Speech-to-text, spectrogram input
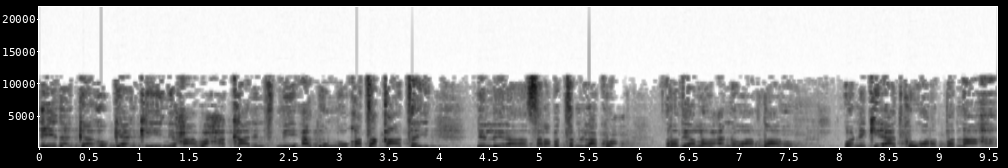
Ciidanka hogaankii waxaa kaalin mii'ad u muuqato qaatay nin la yidhahda salamat bni lakwac radi allahu canhu oo ninkii aadka u orod badna ahaa.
